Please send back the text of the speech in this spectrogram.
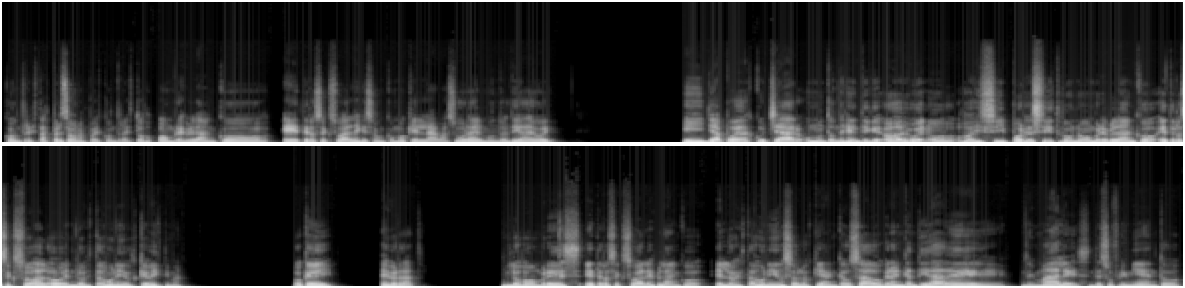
contra estas personas, pues contra estos hombres blancos heterosexuales que son como que la basura del mundo el día de hoy. Y ya puedo escuchar un montón de gente que, ay, bueno, ay, sí, pobrecito, un hombre blanco heterosexual oh, en los Estados Unidos, qué víctima. Ok, es verdad. Los hombres heterosexuales blancos en los Estados Unidos son los que han causado gran cantidad de, de males, de sufrimiento,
